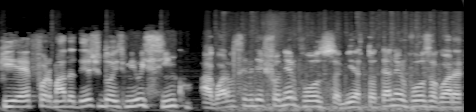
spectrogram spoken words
que é formada desde 2005. Agora você me deixou nervoso, sabia? Tô até nervoso agora.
